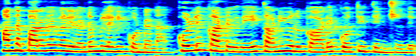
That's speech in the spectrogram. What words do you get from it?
அந்த பறவைகள் இரண்டும் விலகி கொண்டன. கொள்ளிக்காட்டு விதையை தனியொரு காடை கொத்தி தின்றது.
